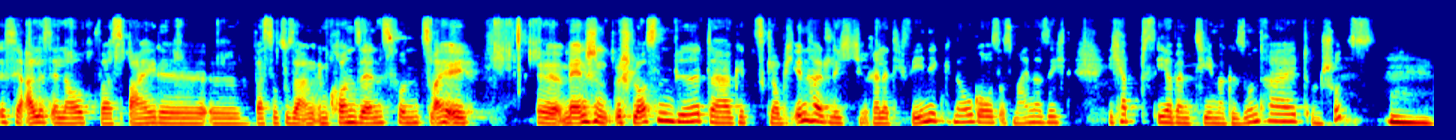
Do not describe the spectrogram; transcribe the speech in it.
ist ja alles erlaubt, was beide, äh, was sozusagen im Konsens von zwei äh, Menschen beschlossen wird. Da gibt es, glaube ich, inhaltlich relativ wenig No-Gos aus meiner Sicht. Ich habe es eher beim Thema Gesundheit und Schutz. Mhm.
